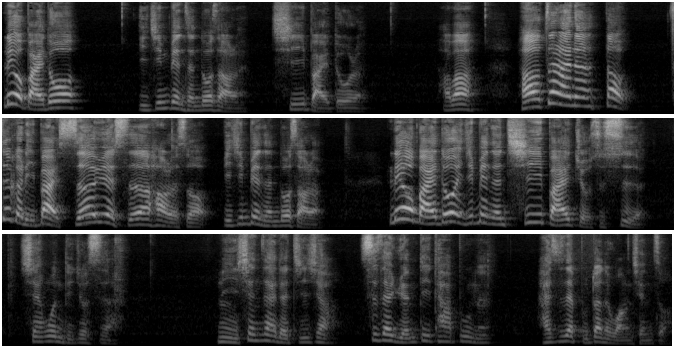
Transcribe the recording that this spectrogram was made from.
六百多已经变成多少了？七百多了，好不好？好，再来呢到。这个礼拜十二月十二号的时候，已经变成多少了？六百多，已经变成七百九十四了。现在问题就是啊，你现在的绩效是在原地踏步呢，还是在不断的往前走？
